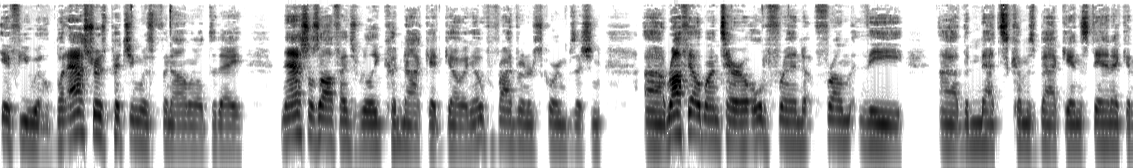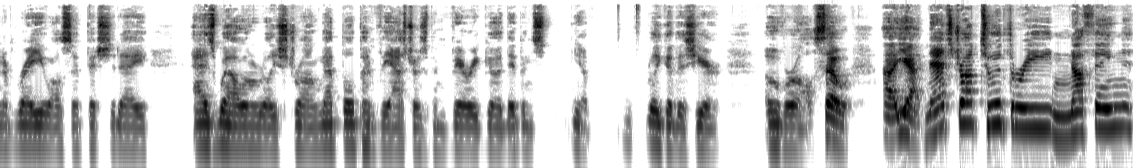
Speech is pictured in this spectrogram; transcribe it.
if you will. But Astros pitching was phenomenal today. Nationals offense really could not get going. 0 for 5 runner scoring position. Uh, Rafael Montero, old friend from the uh, the Mets, comes back in. Stanek and Abreu also pitched today as well and really strong. That bullpen for the Astros has been very good. They've been you know really good this year overall. So uh, yeah, Nats dropped two and three. Nothing,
